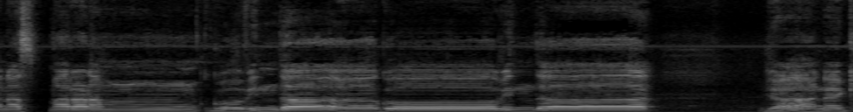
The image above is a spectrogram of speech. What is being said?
गोपिका जीवनस्मरणं गोविन्द। गोविन्द जानकीकान्तस्मरणं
